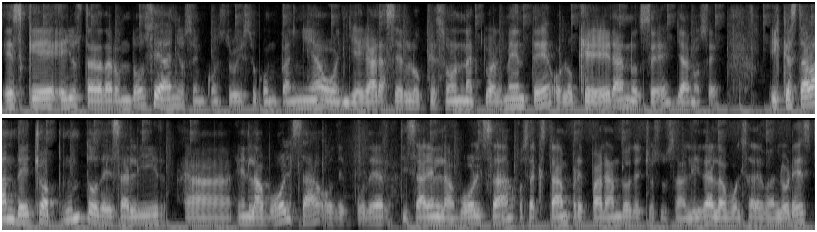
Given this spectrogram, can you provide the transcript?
es que ellos tardaron 12 años en construir su compañía o en llegar a ser lo que son actualmente o lo que eran, no sé, ya no sé. Y que estaban de hecho a punto de salir uh, en la bolsa o de poder tizar en la bolsa, o sea que estaban preparando de hecho su salida a la bolsa de valores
